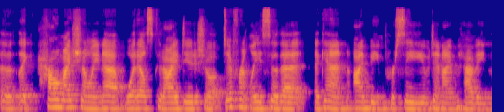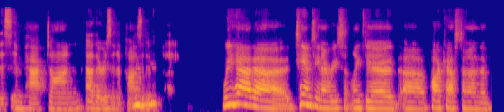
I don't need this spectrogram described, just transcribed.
uh, like how am i showing up? What else could i do to show up differently so that again i'm being perceived and i'm having this impact on others in a positive mm-hmm. way? We had uh tansy and i recently did a podcast on the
